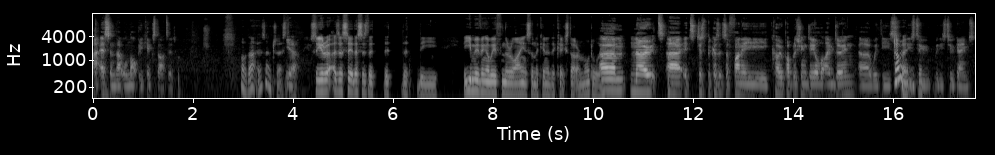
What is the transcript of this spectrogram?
at Essen that will not be kickstarted. Oh, that is interesting. Yeah. So you're, as I say, this is the the the, the are you moving away from the reliance on the kind of the Kickstarter model? Um, no, it's uh, it's just because it's a funny co-publishing deal that I'm doing uh, with these Oh, with these okay. two with these two games.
